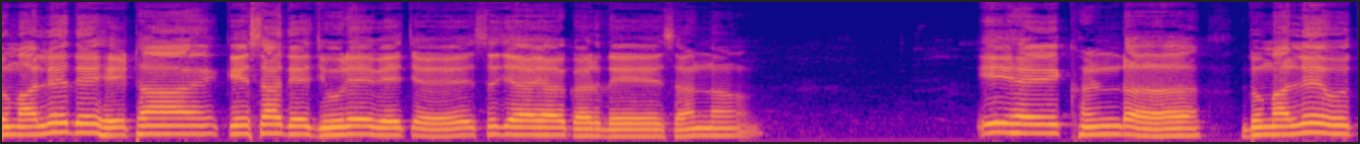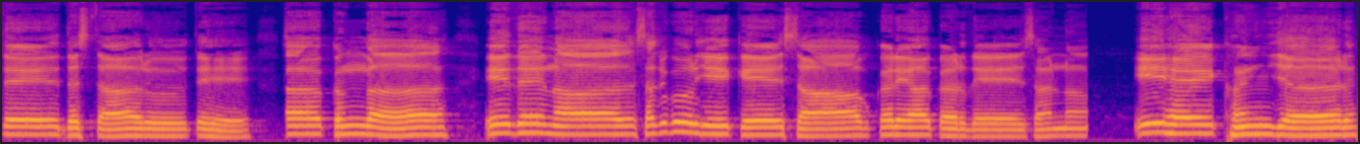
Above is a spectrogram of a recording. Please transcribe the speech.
ਦੁਮਾਲੇ ਦੇ ਹੇਠਾਂ ਕੇਸਾ ਦੇ ਜੂਰੇ ਵਿੱਚ ਸਜਾਇਆ ਕਰਦੇ ਸਨ। ਇਹ ਖੰਡਾ ਦੁਮਾਲੇ ਉਤੇ, ਦਸਤਾਰ ਉਤੇ। ਕੰਗਾ, ਇਹਦੇ ਨਾਲ ਸਤਿਗੁਰ ਜੀ ਕੇ ਸਾਫ਼ ਕਰਿਆ ਕਰਦੇ ਸਨ। ਇਹ ਹੈ ਖੰਜਰ,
